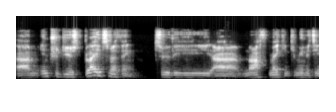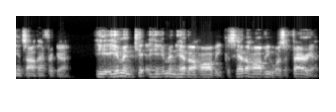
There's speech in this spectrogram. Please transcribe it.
um, introduced bladesmithing to the uh, knife making community in South Africa. He, him and him and Heather Harvey, because Heather Harvey was a farrier,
